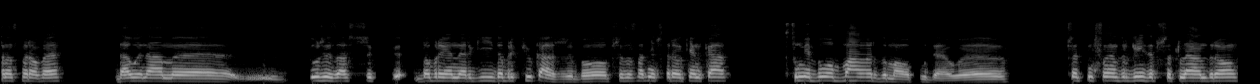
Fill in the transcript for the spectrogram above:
transferowe, dały nam e, duży zastrzyk dobrej energii i dobrych piłkarzy, bo przez ostatnie cztery okienka w sumie było bardzo mało pudeł. E, Przed tym sezonem drugiej lidze przyszedł Leandro,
